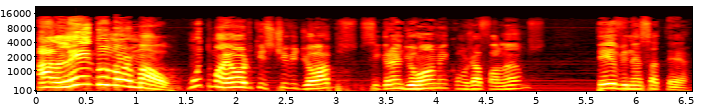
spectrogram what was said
além do normal, muito maior do que Steve Jobs, esse grande homem, como já falamos, teve nessa terra.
